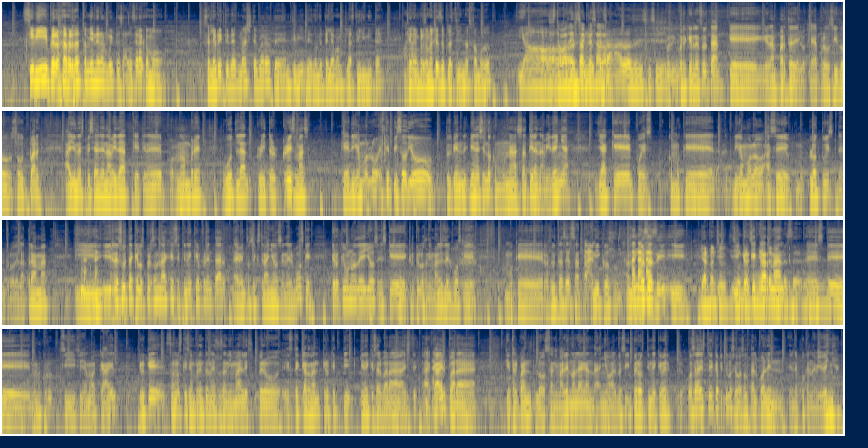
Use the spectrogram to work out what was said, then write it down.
Sí vi, pero la verdad también eran muy pesados. Era como Celebrity Deathmatch, ¿te acuerdas? De MTV, de donde peleaban plastilinita, Ajá. que eran personajes de plastilinas famosos. Ah, estaba denso y pesado. pesados, sí, sí, sí. Por- Porque resulta que gran parte de lo que ha producido South Park hay un especial de Navidad que tiene por nombre Woodland Critter Christmas. Que digámoslo, este episodio pues viene, viene siendo como una sátira navideña. Ya que pues como que digámoslo hace como plot twist dentro de la trama. Y, y resulta que los personajes se tienen que enfrentar a eventos extraños en el bosque. Creo que uno de ellos es que creo que los animales del bosque como que resulta ser satánicos, una cosa así. Y arman Y, su- y- y su creo que Cartman, este, no me acuerdo si se llama Kyle, creo que son los que se enfrentan a esos animales, pero este Cartman creo que ti- tiene que salvar a este a Kyle para que tal cual los animales no le hagan daño o algo así, pero tiene que ver, o sea, este capítulo se basó tal cual en, en época navideña.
